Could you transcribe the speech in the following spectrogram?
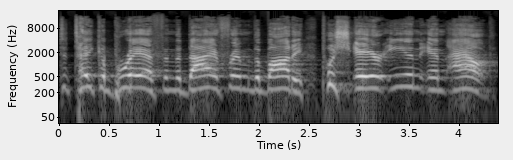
to take a breath, and the diaphragm of the body push air in and out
